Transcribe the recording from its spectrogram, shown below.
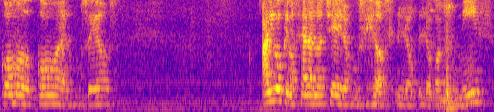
cómodo, cómoda en los museos? Algo que no sea la noche de los museos, ¿lo, lo consumís?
